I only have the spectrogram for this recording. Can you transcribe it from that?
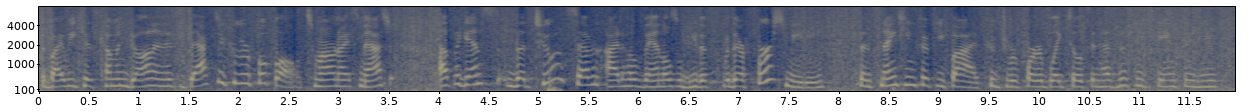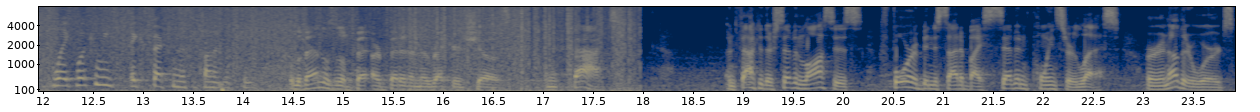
The bye week has come and gone, and it's back to Cougar football. Tomorrow night's match up against the 2-7 Idaho Vandals will be the, their first meeting since 1955. Cougar reporter Blake Tillotson has this week's game preview. Blake, what can we expect from this opponent this week? Well, the Vandals are better than their record shows. In fact, in fact, of their seven losses, four have been decided by seven points or less. Or in other words,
